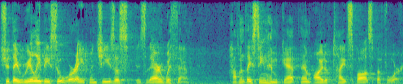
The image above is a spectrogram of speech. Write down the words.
Should they really be so worried when Jesus is there with them? Haven't they seen him get them out of tight spots before?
